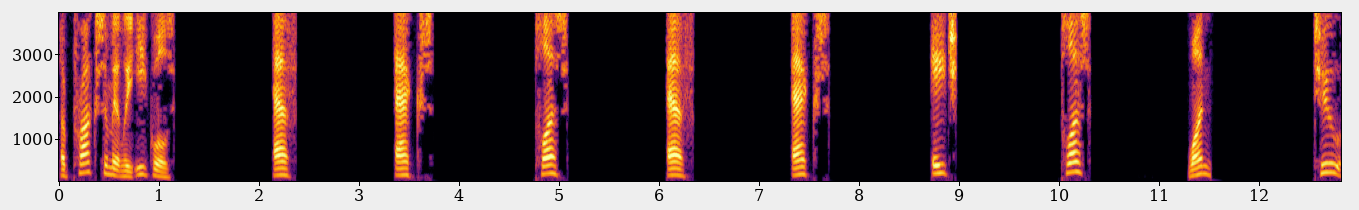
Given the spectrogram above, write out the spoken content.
approximately equals f x plus f x h plus 1 2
